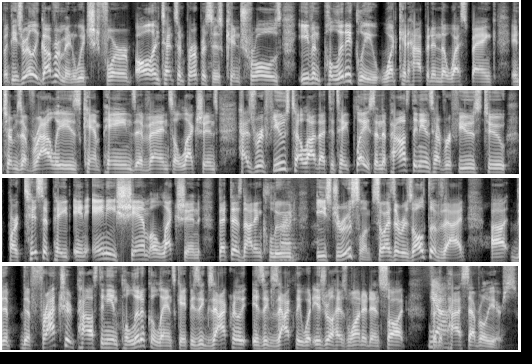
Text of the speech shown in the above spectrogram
but the Israeli government, which for all intents and purposes controls even politically what can happen in the West Bank in terms of rallies, campaigns, events, elections, has refused to allow that to take place. And the Palestinians have refused to participate in any sham election that does not include right. East Jerusalem. So as a result of that, uh, the, the fractured Palestinian political landscape is exactly, is exactly what Israel has wanted and sought for yeah. the past several years.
